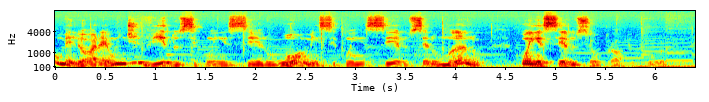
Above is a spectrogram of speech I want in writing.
Ou melhor, é o indivíduo se conhecer, o homem se conhecer, o ser humano conhecer o seu próprio corpo.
